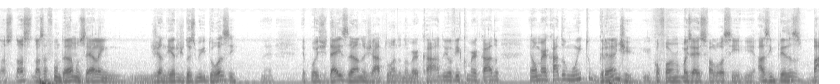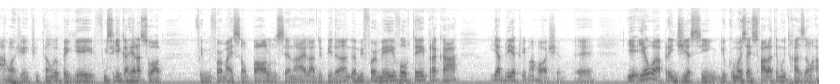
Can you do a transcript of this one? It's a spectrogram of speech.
nós, nós, nós afundamos ela em, janeiro de 2012, né? depois de 10 anos já atuando no mercado, e eu vi que o mercado é um mercado muito grande, e conforme o Moisés falou assim, as empresas barram a gente. Então eu peguei, fui seguir carreira solo. Fui me formar em São Paulo, no Senai, lá do Ipiranga, me formei e voltei para cá e abri a Clima Rocha. É, e, e, eu aprendi assim, e o que o Moisés fala tem muito razão, a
